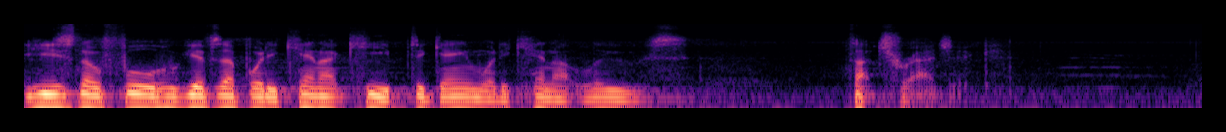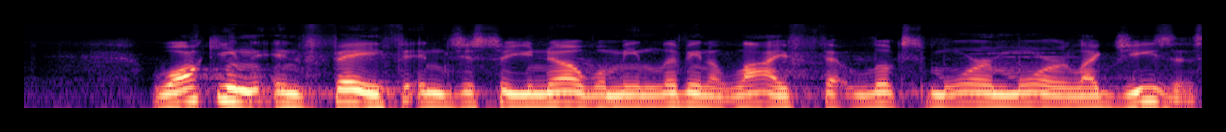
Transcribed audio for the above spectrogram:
He's no fool who gives up what he cannot keep to gain what he cannot lose. It's not tragic. Walking in faith, and just so you know, will mean living a life that looks more and more like Jesus.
